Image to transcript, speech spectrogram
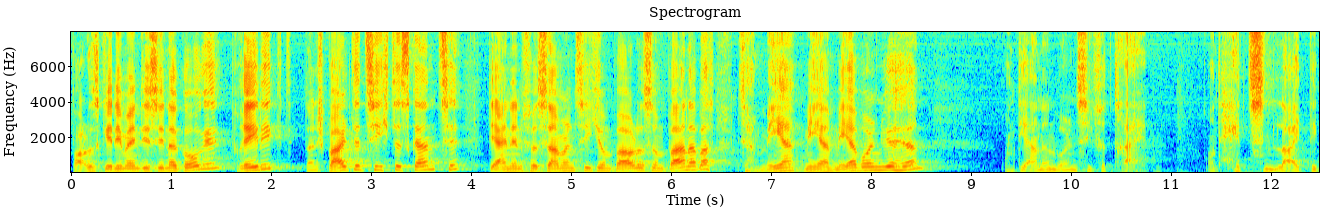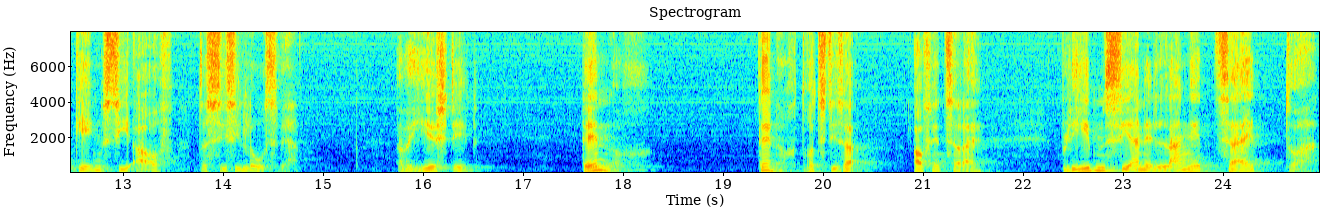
Paulus geht immer in die Synagoge, predigt, dann spaltet sich das Ganze. Die einen versammeln sich um Paulus und Barnabas, sagen, mehr, mehr, mehr wollen wir hören. Und die anderen wollen sie vertreiben und hetzen Leute gegen sie auf, dass sie sie loswerden. Aber hier steht, dennoch, dennoch, trotz dieser Aufhetzerei, blieben sie eine lange Zeit dort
